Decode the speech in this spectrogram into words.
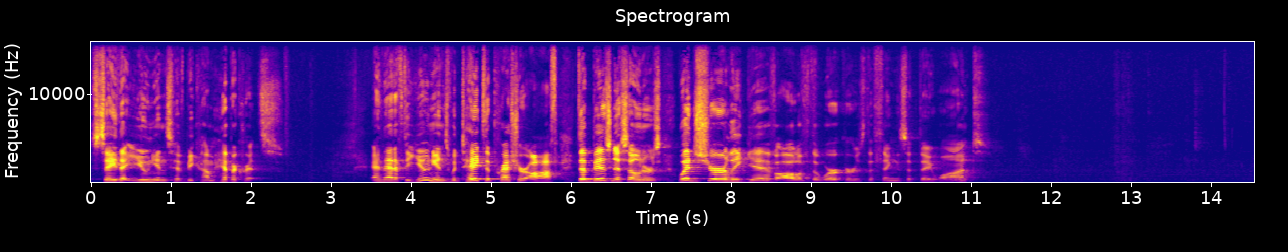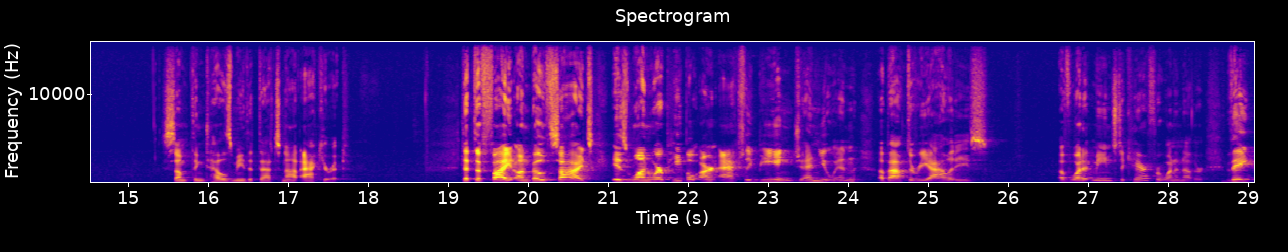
say that unions have become hypocrites. And that if the unions would take the pressure off, the business owners would surely give all of the workers the things that they want. Something tells me that that's not accurate that the fight on both sides is one where people aren't actually being genuine about the realities of what it means to care for one another. They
